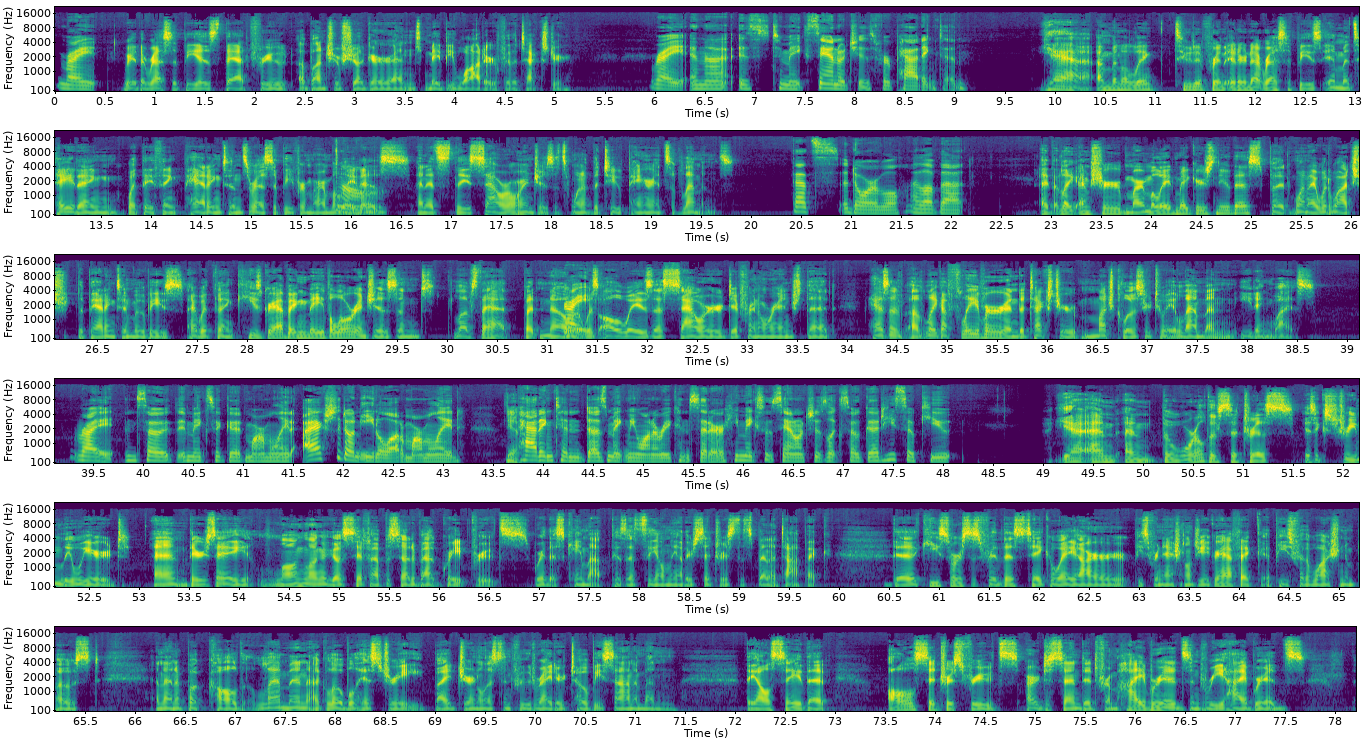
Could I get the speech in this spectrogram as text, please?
Right. where the recipe is that fruit, a bunch of sugar, and maybe water for the texture. Right, and that is to make sandwiches for Paddington. Yeah, I'm going to link two different internet recipes imitating what they think Paddington's recipe for marmalade Aw. is. And it's these sour oranges. It's one of the two parents of lemons. That's adorable. I love that. I, like I'm sure marmalade makers knew this, but when I would watch the Paddington movies, I would think he's grabbing navel oranges and loves that. But no, Right. it was always a sour, different orange that has a, a like a flavor and a texture much closer to a lemon eating wise. Right, and so it, it makes a good marmalade. I actually don't eat a lot of marmalade. Yeah. Paddington does make me want to reconsider. He makes his sandwiches look so good. He's so cute. Yeah, and and the world of citrus is extremely weird. And there's a long, long ago SIF episode about grapefruits where this came up because that's the only other citrus that's been a topic. The key sources for this takeaway are a piece for National Geographic, a piece for the Washington Post, and then a book called Lemon A Global History by journalist and food writer Toby Sonneman. They all say that all citrus fruits are descended from hybrids and rehybrids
